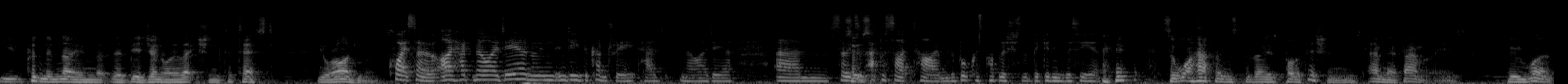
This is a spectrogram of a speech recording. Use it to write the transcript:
you couldn't have known that there'd be a general election to test your arguments. Quite so. I had no idea, and in, indeed the country had no idea. Um, so, so, it's, it's an apposite time. The book was published at the beginning of this year. so what happens to those politicians and their families who weren't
